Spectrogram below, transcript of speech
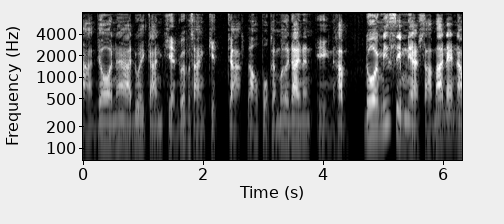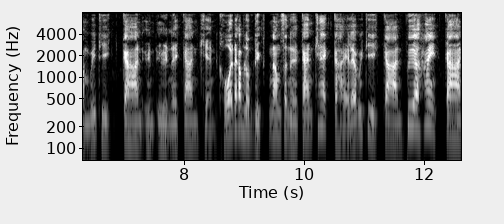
อ่านย่อหน้าด้วยการเขียนด้วยภาษาอังกฤษจากเหล่าโปรแกรมเมอร์ได้นั่นเองนะครับ โดยมิซิมเนี่ยสามารถแนะนำวิธีการอื่นๆ ในการเขียนโค้ดนะครับรวมถึงนำเสนอการแก้ไขและวิธีการเพื่อให้การ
